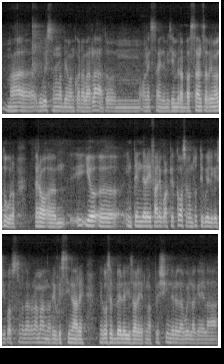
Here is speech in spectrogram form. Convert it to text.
Ma uh, di questo non abbiamo ancora parlato, um, onestamente mi sembra abbastanza prematuro, però um, io uh, intenderei fare qualche cosa con tutti quelli che ci possono dare una mano a ripristinare le cose belle di Salerno, a prescindere da quella che è la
